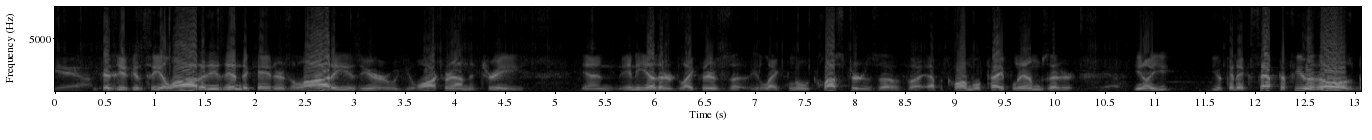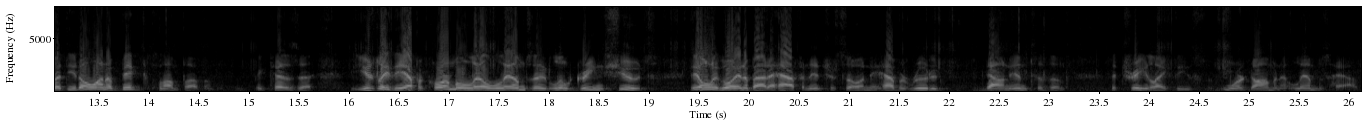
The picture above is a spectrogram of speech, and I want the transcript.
Yeah. because you can see a lot of these indicators a lot easier when you walk around the tree. And any other, like there's uh, like little clusters of uh, epicormal type limbs that are, Yeah. you know, you, you can accept a few of those, but you don't want a big clump of them. Because uh, usually the epicormal little limbs, are little green shoots, they only go in about a half an inch or so and they haven't rooted down into the, the tree like these more dominant limbs have.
